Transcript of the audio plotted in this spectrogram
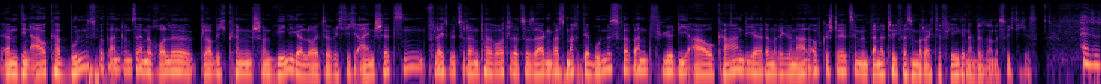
Ähm, den AOK-Bundesverband und seine Rolle, glaube ich, können schon weniger Leute richtig einschätzen. Vielleicht willst du da ein paar Worte dazu sagen. Was macht der Bundesverband für die AOK, die ja dann regional aufgestellt sind und dann natürlich, was im Bereich der Pflege dann besonders wichtig ist? Also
